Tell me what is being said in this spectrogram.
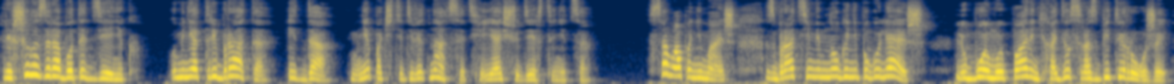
«Решила заработать денег. У меня три брата, и да, мне почти девятнадцать, я еще девственница. Сама понимаешь, с братьями много не погуляешь. Любой мой парень ходил с разбитой рожей,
